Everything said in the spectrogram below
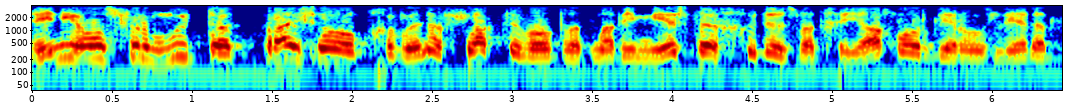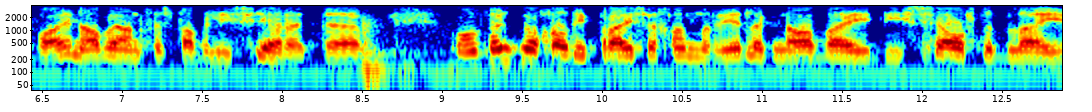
En nie ons vermoed dat pryse op gewone vlakte wild wat maar die meeste goedes wat gejag word deur ons lede baie naby aan gestabiliseer het. Uh, ons dink nogal die pryse gaan redelik naby dieselfde bly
